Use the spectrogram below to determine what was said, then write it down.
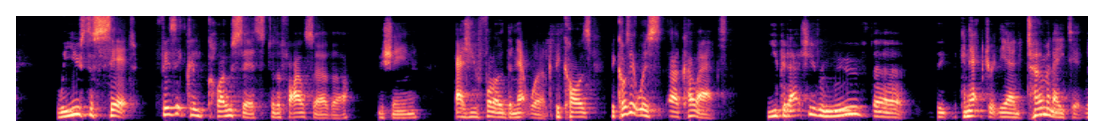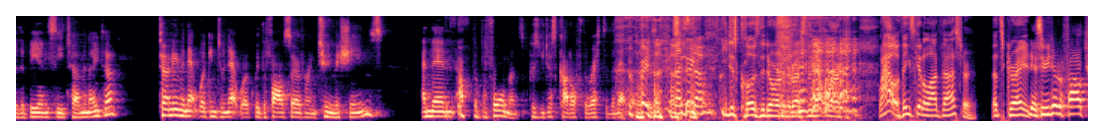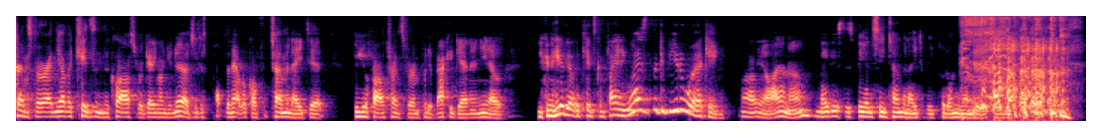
we used to sit physically closest to the file server machine as you followed the network because because it was uh, coax, you could actually remove the, the the connector at the end, terminate it with a BNC terminator, turning the network into a network with the file server and two machines and then up the performance because you just cut off the rest of the network. That's dope. you just close the door to the rest of the network. Wow, things get a lot faster. That's great. Yeah, so if you did a file transfer and the other kids in the class were getting on your nerves, you just pop the network off, terminate it, do your file transfer, and put it back again. And you know, you can hear the other kids complaining, "Why isn't the computer working?" Well, you know, I don't know. Maybe it's this BNC terminator we put on the end of the thing.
